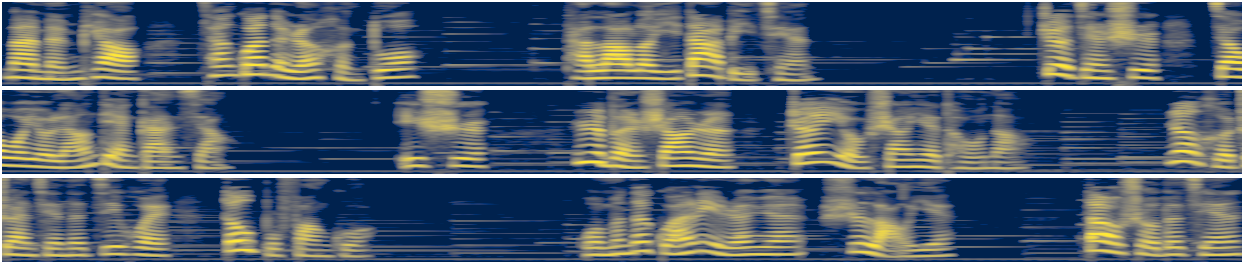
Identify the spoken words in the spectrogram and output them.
卖门票参观的人很多，他捞了一大笔钱。这件事叫我有两点感想：一是日本商人真有商业头脑。任何赚钱的机会都不放过。我们的管理人员是老爷，到手的钱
